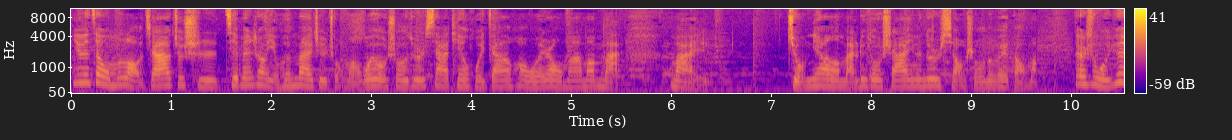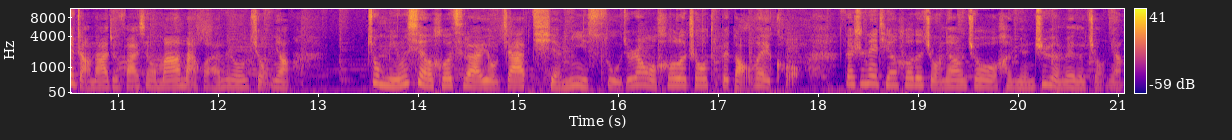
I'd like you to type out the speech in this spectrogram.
因为在我们老家，就是街边上也会卖这种嘛。我有时候就是夏天回家的话，我会让我妈妈买买酒酿啊，买绿豆沙，因为都是小时候的味道嘛。但是我越长大就发现，我妈妈买回来那种酒酿，就明显喝起来有加甜蜜素，就让我喝了之后特别倒胃口。但是那天喝的酒酿就很原汁原味的酒酿，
